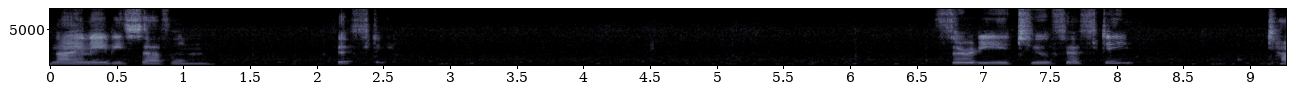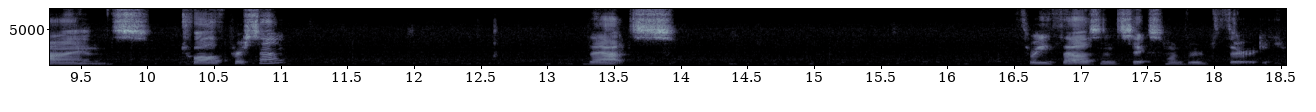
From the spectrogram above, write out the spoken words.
987.50. 3250 times 12%, that's 3,630.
